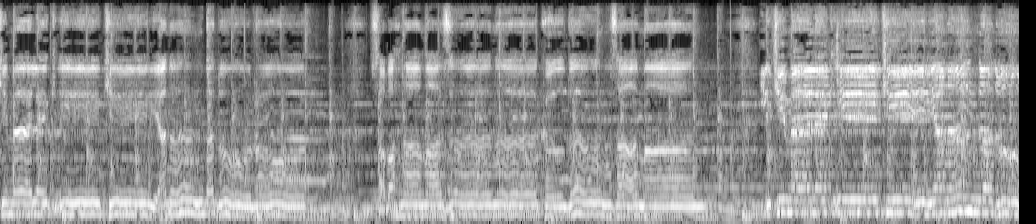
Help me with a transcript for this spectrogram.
İki melek iki yanında durur. Sabah namazını kıldığın zaman iki melek iki yanında durur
